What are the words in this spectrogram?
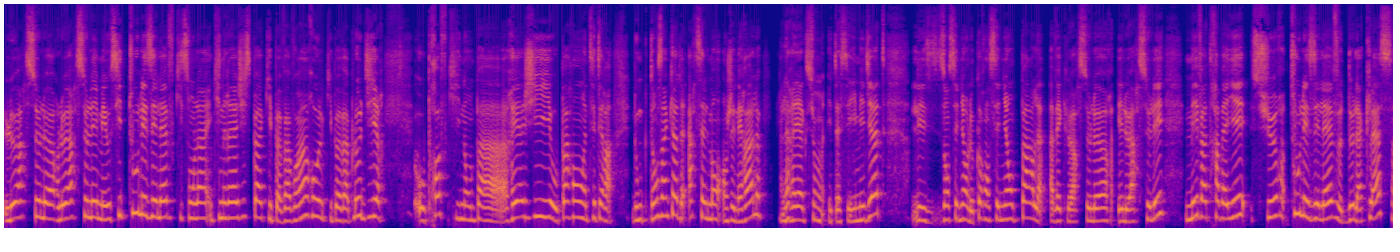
le harceleur, le harcelé, mais aussi tous les élèves qui sont là, qui ne réagissent pas, qui peuvent avoir un rôle, qui peuvent applaudir, aux profs qui n'ont pas réagi, aux parents, etc. Donc, dans un cas de harcèlement en général, la réaction est assez immédiate. Les enseignants, le corps enseignant parle avec le harceleur et le harcelé, mais va travailler sur tous les élèves de la classe.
